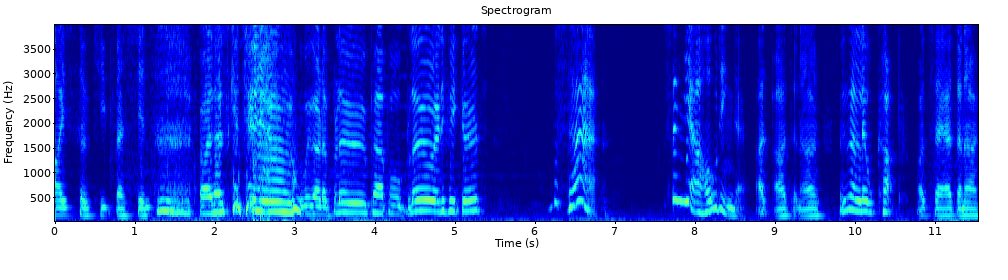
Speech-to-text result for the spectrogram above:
Oh, so cute, Bastion. Right, let's continue. We got a blue, purple, blue. Anything good? What's that? What's Zenyatta holding there? I, I don't know. There's a little cup, I'd say. I don't know.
